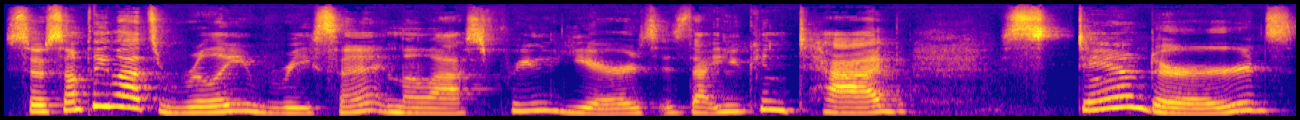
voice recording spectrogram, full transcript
So, something that's really recent in the last few years is that you can tag standards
